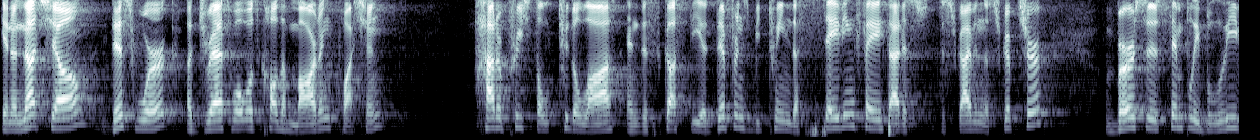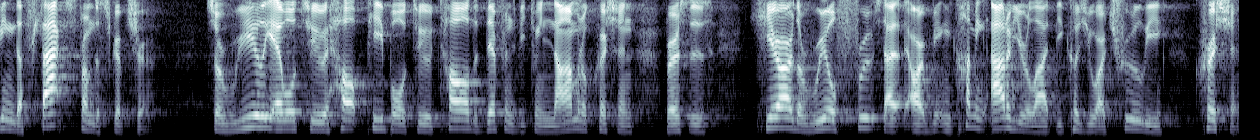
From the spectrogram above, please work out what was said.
In a nutshell, this work addressed what was called the modern question how to preach the, to the lost and discuss the difference between the saving faith that is described in the scripture versus simply believing the facts from the scripture. So, really able to help people to tell the difference between nominal Christian versus here are the real fruits that are being coming out of your life because you are truly Christian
